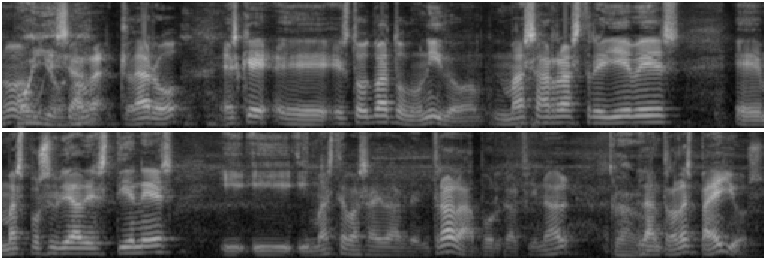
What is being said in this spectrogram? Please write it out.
¿no? Apoyo, ¿no? Claro, es que eh, esto va todo unido. Más arrastre lleves, eh, más posibilidades tienes y, y- y más te vas a llevar de entrada, porque al final Claro. la entrada es para ellos.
